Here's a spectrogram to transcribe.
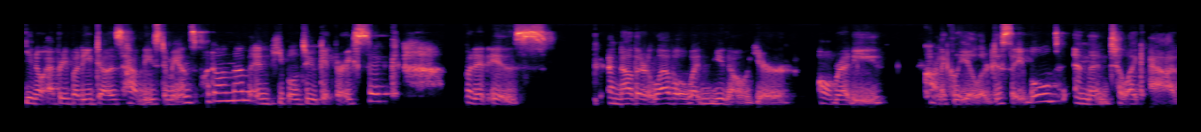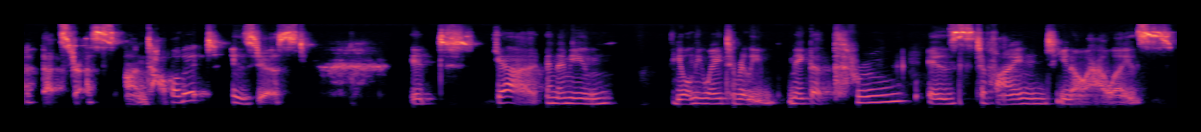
you know, everybody does have these demands put on them and people do get very sick. But it is another level when, you know, you're already chronically ill or disabled. And then to like add that stress on top of it is just, it, yeah. And I mean, the only way to really make that through is to find you know allies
